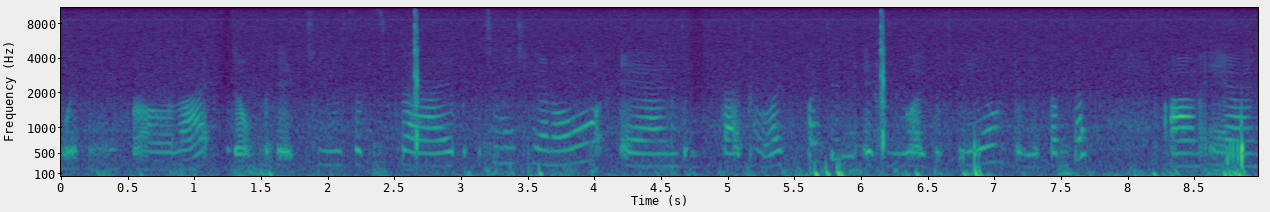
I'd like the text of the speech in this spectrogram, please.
with me for all of that don't forget to subscribe to my channel and hit that like button if you like this video give it a thumbs up um, and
